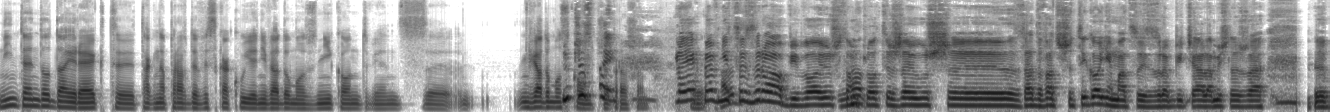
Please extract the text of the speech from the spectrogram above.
Nintendo Direct e, tak naprawdę wyskakuje nie wiadomo znikąd, więc nie wiadomo No skąd, przestań. przepraszam. No jak pewnie Ale- coś zrobi, bo już są No. ploty, że już y, za 2-3 tygodnie ma coś zrobić, ale myślę, że y,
